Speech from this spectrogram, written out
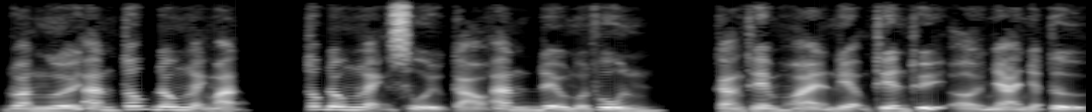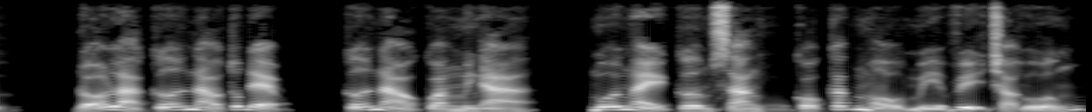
đoàn người ăn tốc đông lạnh mặt, tốc đông lạnh sủi cảo ăn đều muốn phun, càng thêm hoài niệm thiên thủy ở nhà nhật tử, đó là cỡ nào tốt đẹp, cỡ nào quang minh à, mỗi ngày cơm sang có các màu mỹ vị cháo uống,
